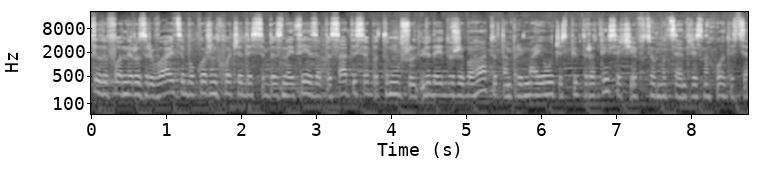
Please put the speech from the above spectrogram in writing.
телефони розриваються, бо кожен хоче десь себе знайти і записатися, бо тому що людей дуже багато, там приймає участь півтора тисячі в цьому центрі знаходиться.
